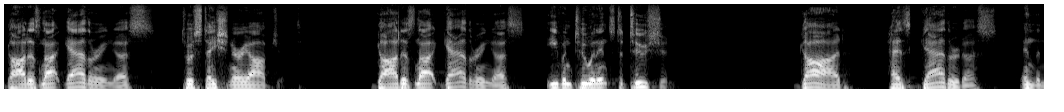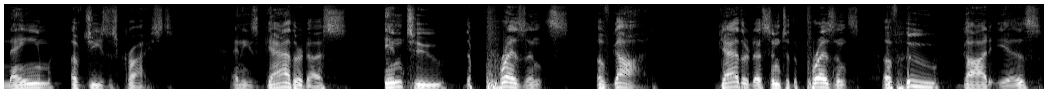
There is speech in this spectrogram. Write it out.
God is not gathering us to a stationary object. God is not gathering us even to an institution. God has gathered us in the name of Jesus Christ. And He's gathered us into the presence of God, gathered us into the presence of who God is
